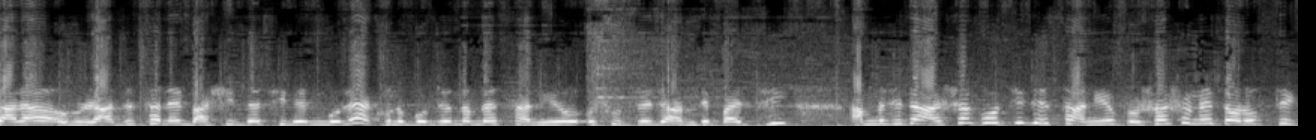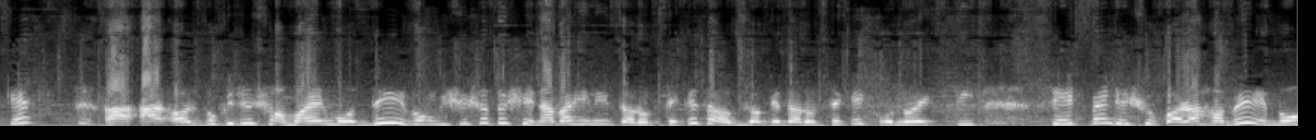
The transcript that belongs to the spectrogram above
তারা রাজস্থানের বাসিন্দা ছিলেন বলে এখনও পর্যন্ত আমরা স্থানীয় সূত্রে জানতে পারছি। আমরা যেটা আশা করছি যে স্থানীয় প্রশাসনের তরফ থেকে অল্প কিছু সময়ের মধ্যে এবং বিশেষত সেনাবাহিনীর তরফ থেকে, সাউথ ব্লকের তরফ থেকে কোনো একটি স্টেটমেন্ট ইস্যু করা হবে এবং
